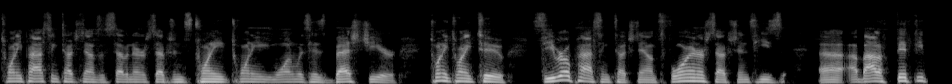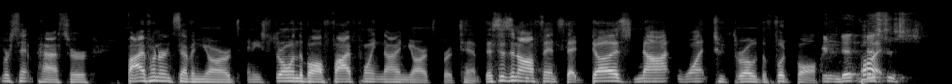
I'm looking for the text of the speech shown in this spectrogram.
20 passing touchdowns and seven interceptions. 2021 was his best year. 2022 zero passing touchdowns, four interceptions. He's uh, about a 50% passer. 507 yards and he's throwing the ball 5.9 yards per attempt. This is an offense that does not want to throw the football. And thi- But- this is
